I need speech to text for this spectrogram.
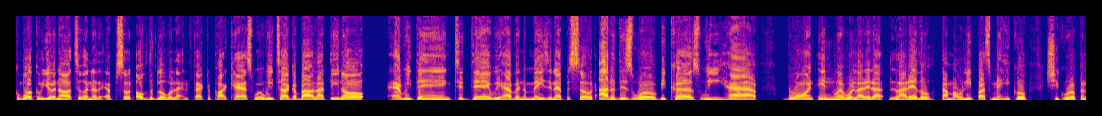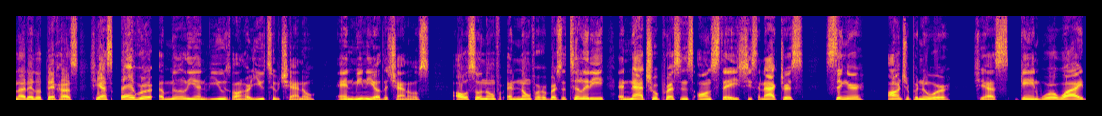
Welcome, welcome you and all to another episode of the Global Latin Factor podcast where we talk about Latino everything. Today we have an amazing episode out of this world because we have born in Nuevo Laredo, Laredo, Tamaulipas, Mexico. She grew up in Laredo, Texas. She has over a million views on her YouTube channel and many other channels. Also known for and known for her versatility and natural presence on stage. She's an actress, singer, entrepreneur. She has gained worldwide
